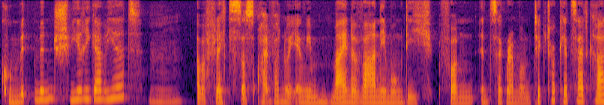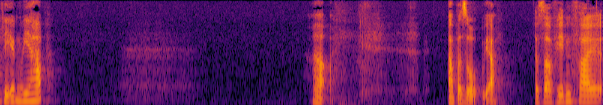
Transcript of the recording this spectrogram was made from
Commitment schwieriger wird. Mhm. Aber vielleicht ist das auch einfach nur irgendwie meine Wahrnehmung, die ich von Instagram und TikTok jetzt halt gerade irgendwie habe. Ja. Aber so, ja. Das ist auf jeden Fall.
